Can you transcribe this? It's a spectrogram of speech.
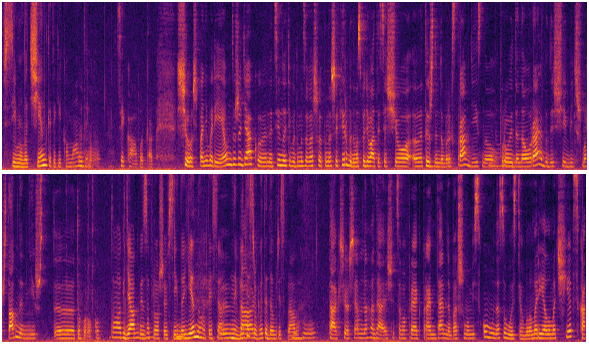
всі молодчинки, такі команди. Цікаво, так. Що ж, пані Марія, я вам дуже дякую. На цій ноті будемо завершувати наш ефір. Будемо сподіватися, що е, тиждень добрих справ дійсно Да. пройде на ура і буде ще більш масштабним ніж е, того року. Так, дякую, запрошую всіх доєднуватися. Е, Не бійтесь робити добрі справи. Мгм. Так, що ж, я вам нагадаю, що це був проект Прайм Тайм на першому міському. У нас у гостях була Марія Ломачевська,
